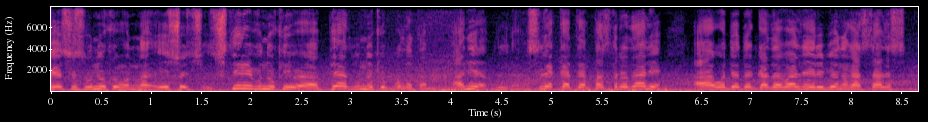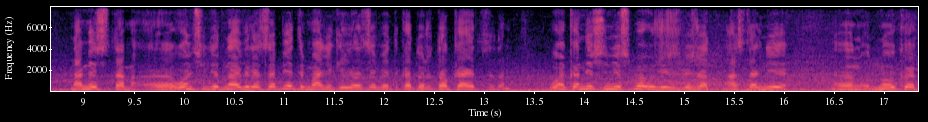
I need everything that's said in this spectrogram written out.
Вместе с внуком, еще четыре внуки, а, пять внуков было там. Они слегка там пострадали, а вот этот годовальный ребенок остался на месте там. Он сидит на велосипеде, маленький велосипед, который толкается там. Он, конечно, не смог уже избежать. Остальные, э, ну, ну, как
